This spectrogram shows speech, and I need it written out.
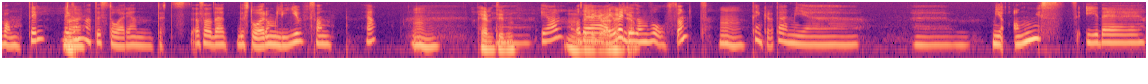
vant til. Liksom. At det står i en døds... Altså det, det står om liv sånn, ja. Mm. Hele tiden. Uh, Ja, Mm, og det det er jo veldig sånn voldsomt. Mm. tenker at det er mye mye angst i det,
